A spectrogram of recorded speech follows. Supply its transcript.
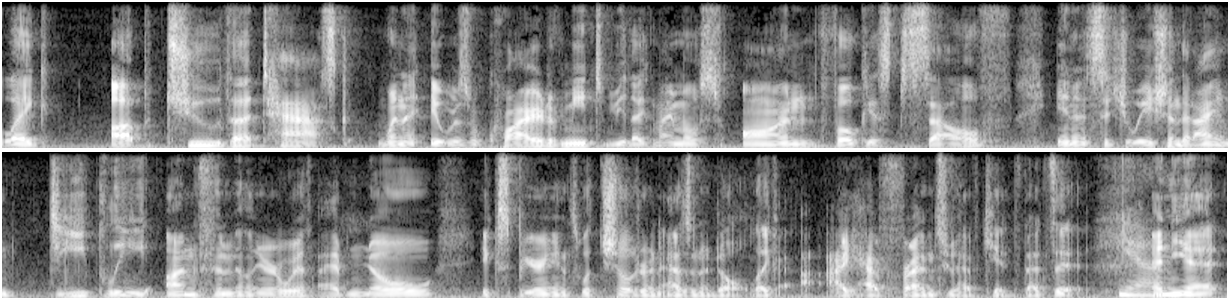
like up to the task when it- was required of me to be like my most on focused self in a situation that I am deeply unfamiliar with. I have no experience with children as an adult. Like I- I have friends who have kids. That's it. Yeah. And yet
